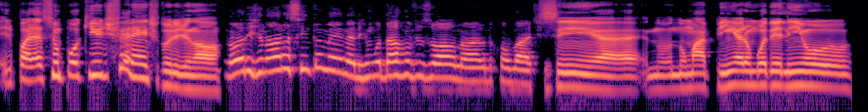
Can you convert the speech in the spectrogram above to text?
Ele parece um pouquinho diferente do original. No original era assim também, né? Eles mudavam o visual na hora do combate. Sim, é, no, no mapinha era um modelinho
